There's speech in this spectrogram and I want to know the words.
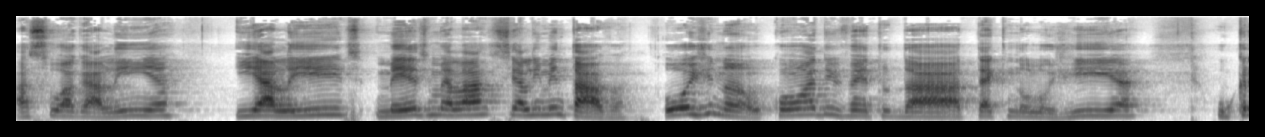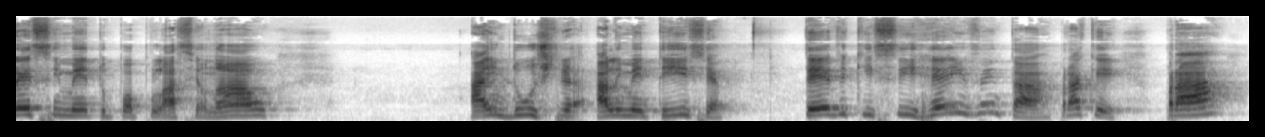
a sua galinha e ali mesmo ela se alimentava. Hoje não, com o advento da tecnologia, o crescimento populacional, a indústria alimentícia teve que se reinventar. Para quê? Para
